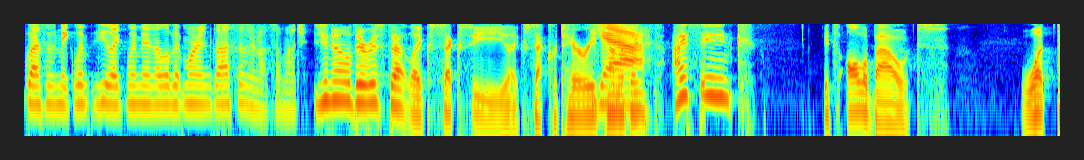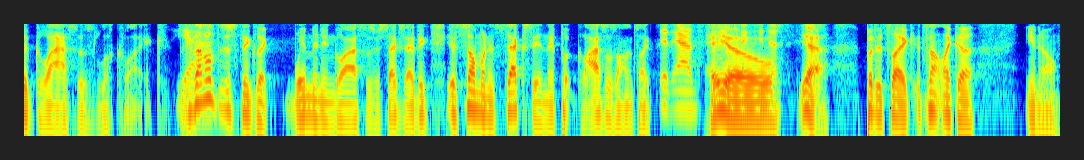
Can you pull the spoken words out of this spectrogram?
glasses make women? Do you like women a little bit more in glasses or not so much? You know, there is that like sexy, like secretary kind of thing. I think it's all about what the glasses look like. Because I don't just think like women in glasses are sexy. I think if someone is sexy and they put glasses on, it's like, It adds to hey their sexiness. Yeah. But it's like, it's not like a, you know,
